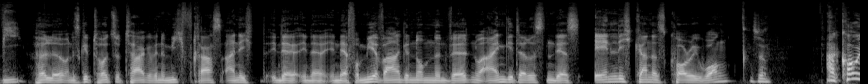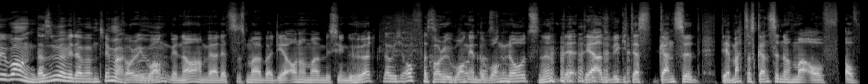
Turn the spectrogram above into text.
wie Hölle. Und es gibt heutzutage, wenn du mich fragst, eigentlich in der, in der, in der von mir wahrgenommenen Welt nur einen Gitarristen, der es ähnlich kann, das ist Cory Wong. So. Ah, Cory Wong, da sind wir wieder beim Thema. Cory Wong, genau, haben wir ja letztes Mal bei dir auch noch mal ein bisschen gehört. Glaube ich auch fast. Cory Wong and the Wong. Notes, ne? Der, der also wirklich das Ganze, der macht das Ganze nochmal auf, auf,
